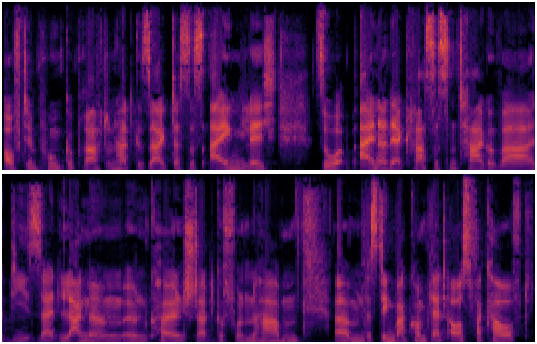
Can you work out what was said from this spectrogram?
auf den Punkt gebracht und hat gesagt, dass es eigentlich so einer der krassesten Tage war, die seit langem in Köln stattgefunden haben. Ähm, das Ding war komplett ausverkauft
